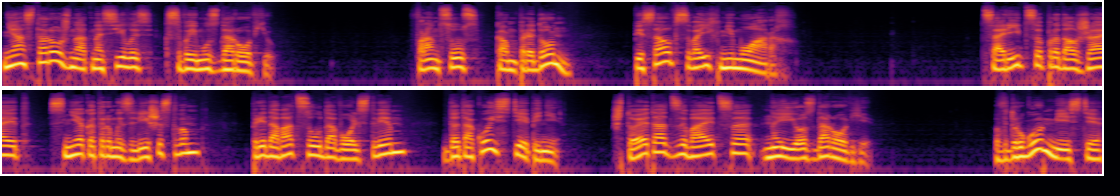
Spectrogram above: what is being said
неосторожно относилась к своему здоровью. Француз Кампредон писал в своих мемуарах «Царица продолжает с некоторым излишеством предаваться удовольствием до такой степени, что это отзывается на ее здоровье». В другом месте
